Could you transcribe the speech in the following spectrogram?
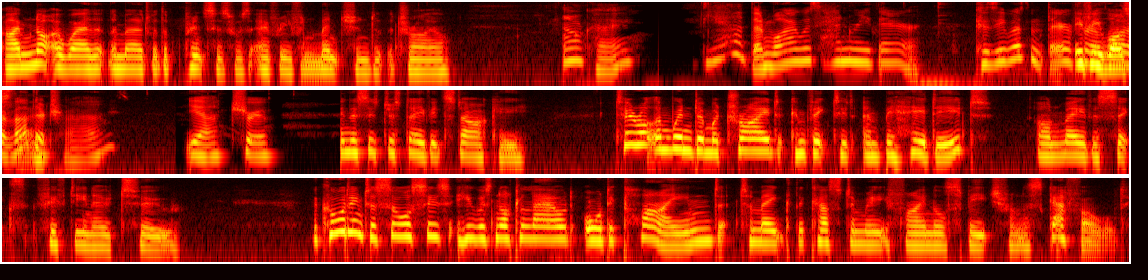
I'm not aware that the murder of the princess was ever even mentioned at the trial. Okay. Yeah, then why was Henry there? Because he wasn't there for If a lot of there. other trials. Yeah, true. And this is just David Starkey. Tyrrell and Wyndham were tried, convicted, and beheaded on May the 6th, 1502. According to sources, he was not allowed or declined to make the customary final speech from the scaffold.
